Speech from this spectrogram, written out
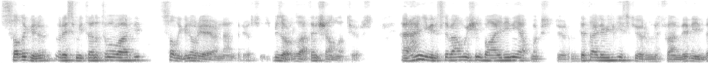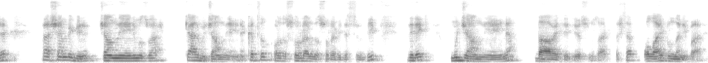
salı günü resmi tanıtımı var deyip salı günü oraya yönlendiriyorsunuz. Biz orada zaten işi anlatıyoruz. Herhangi birisi ben bu işin bayiliğini yapmak istiyorum, detaylı bilgi istiyorum lütfen dediğinde Perşembe günü canlı yayınımız var. Gel bu canlı yayına katıl. Orada sorularını da sorabilirsin deyip direkt bu canlı yayına davet ediyorsunuz arkadaşlar. Olay bundan ibaret.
